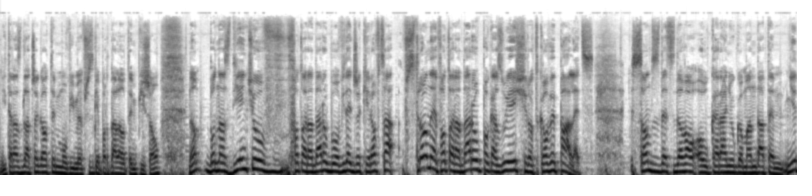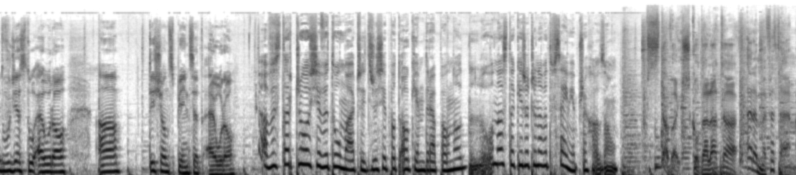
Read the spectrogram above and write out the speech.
I teraz dlaczego o tym mówimy? Wszystkie portale o tym piszą. No, bo na zdjęciu w fotoradaru było widać, że kierowca w stronę fotoradaru pokazuje środkowy palec. Sąd zdecydował o ukaraniu go mandatem nie 20 euro, a 1500 euro. A wystarczyło się wytłumaczyć, że się pod okiem drapał. No, u nas takie rzeczy nawet w Sejmie przechodzą. Wstawaj, szkoda lata w RMFFM.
